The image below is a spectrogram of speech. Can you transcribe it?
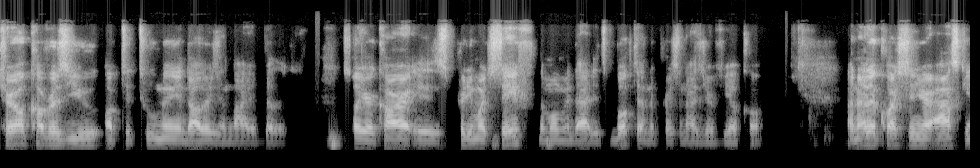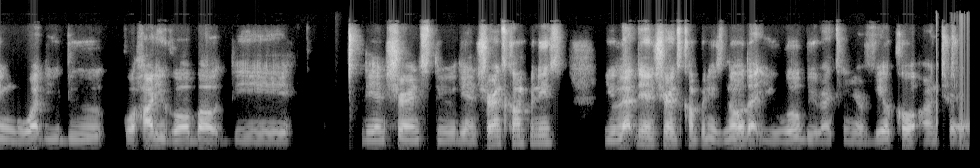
Turo covers you up to $2 million in liability. So your car is pretty much safe the moment that it's booked and the person has your vehicle. Another question you're asking, what do you do? Well, how do you go about the the insurance through the insurance companies? You let the insurance companies know that you will be renting your vehicle on Turo.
